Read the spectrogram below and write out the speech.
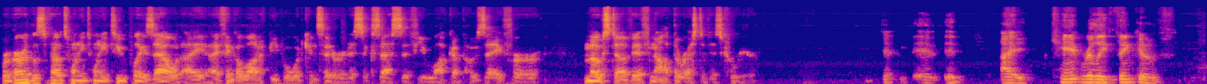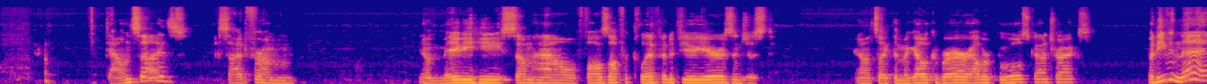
regardless of how 2022 plays out, I, I think a lot of people would consider it a success if you lock up Jose for most of, if not the rest of his career. It, it, it, I can't really think of downsides aside from, you know, maybe he somehow falls off a cliff in a few years and just, you know, it's like the Miguel Cabrera, Albert Pujols contracts. But even then,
